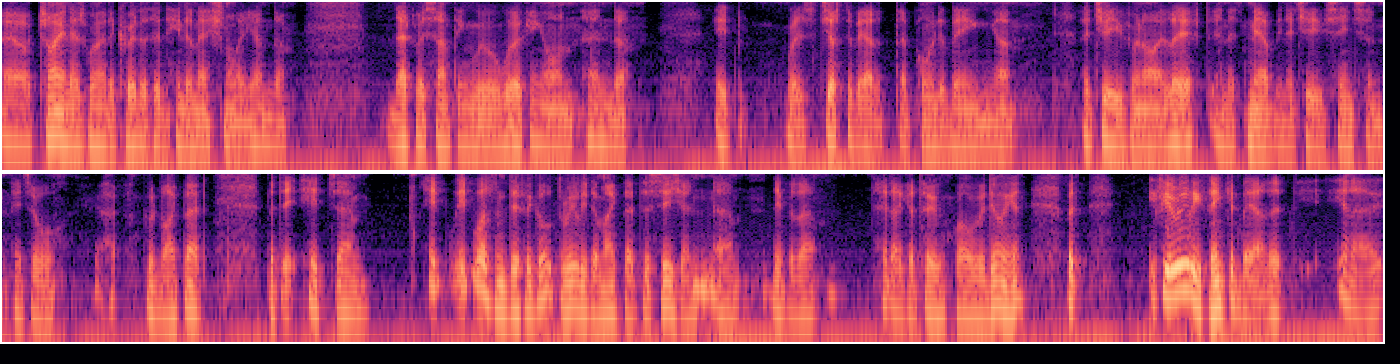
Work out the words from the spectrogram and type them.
our trainers weren't accredited internationally, and uh, that was something we were working on. And uh, it was just about at the point of being um, achieved when I left, and it's now been achieved since, and it's all good like that. But it it, um, it it wasn't difficult really to make that decision. Um, it was a headache or two while we were doing it, but if you really think about it, you know,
